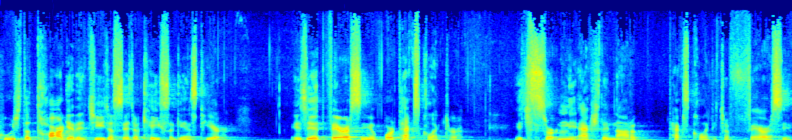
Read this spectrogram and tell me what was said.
who's the target that Jesus says a case against here? Is it Pharisee or tax collector? It's certainly actually not a tax collector, it's a Pharisee.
